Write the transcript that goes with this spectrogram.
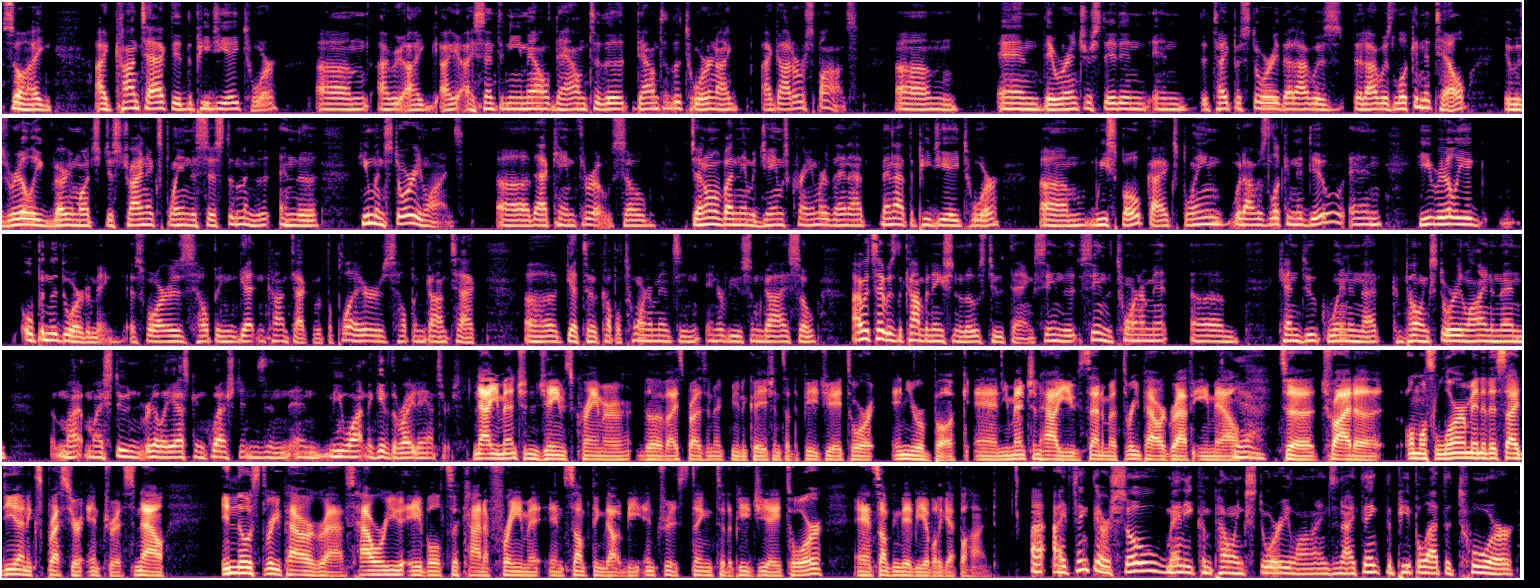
So I, I contacted the PGA Tour. Um, I, I, I sent an email down to the down to the tour, and I, I got a response. Um, and they were interested in, in the type of story that I was that I was looking to tell. It was really very much just trying to explain the system and the and the human storylines uh, that came through. So gentleman by the name of James Kramer, then at then at the PGA Tour. Um, we spoke. I explained what I was looking to do, and he really opened the door to me as far as helping get in contact with the players, helping contact, uh, get to a couple tournaments and interview some guys. So I would say it was the combination of those two things: seeing the seeing the tournament, um, Ken Duke win in that compelling storyline, and then my, my student really asking questions and, and me wanting to give the right answers. Now, you mentioned James Kramer, the vice president of communications at the PGA Tour, in your book, and you mentioned how you sent him a three paragraph email yeah. to try to almost lure him into this idea and express your interest. Now, in those three paragraphs, how were you able to kind of frame it in something that would be interesting to the PGA Tour and something they'd be able to get behind? I, think there are so many compelling storylines, and I think the people at the tour,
